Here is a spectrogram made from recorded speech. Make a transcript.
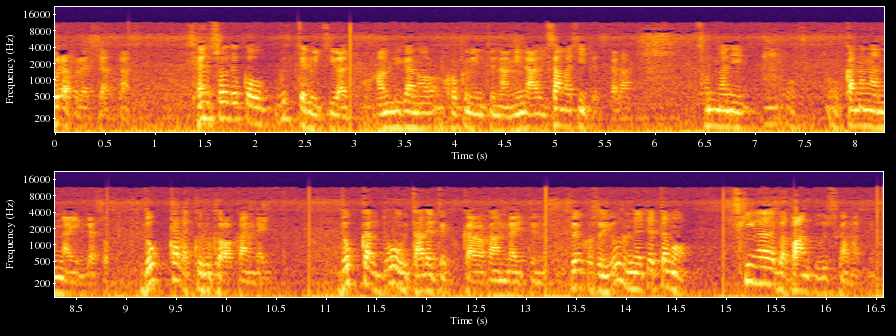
フラフラしちゃった。戦争でこう撃ってるうちはアメリカの国民というのはみんな勇ましいですからそんなにお金がないんだとどっから来るか分かんない。どっからどう撃たれていくか分かんないっていうのそれこそ夜寝てても隙があればバンと撃つかもしれない。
